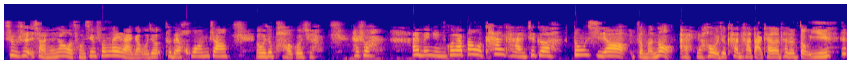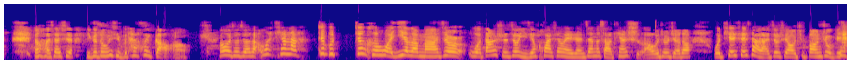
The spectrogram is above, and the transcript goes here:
是不是想着让我重新分类来着？我就特别慌张，然后我就跑过去。他说：“哎，美女，你过来帮我看看这个东西要怎么弄。”哎，然后我就看他打开了他的抖音，然后好像是一个东西不太会搞啊，然后我就觉得，哇天呐，这不。正合我意了吗？就是我当时就已经化身为人间的小天使了，我就觉得我天生下来就是要去帮助别人，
